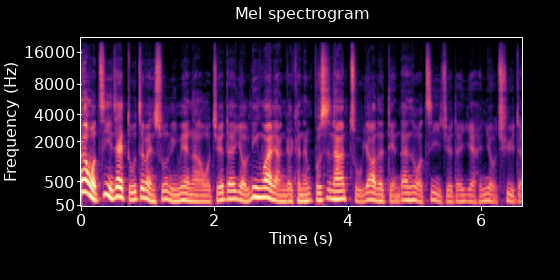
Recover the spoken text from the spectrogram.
那我自己在读这本书里面呢，我觉得有另外两个可能不是它主要的点，但是我自己觉得也很有趣的。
